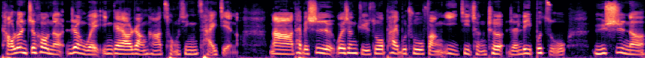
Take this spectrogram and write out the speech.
讨论之后呢，认为应该要让他重新裁剪了。那台北市卫生局说派不出防疫计程车，人力不足，于是呢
